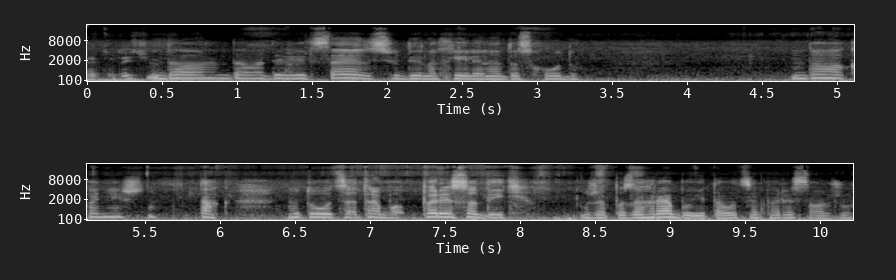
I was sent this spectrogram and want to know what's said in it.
Не туди чи? Да, да, диви, все сюди нахилене до сходу. Да, звісно. Так, ну то оце треба пересадити. Вже позагребую, та оце пересаджу.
